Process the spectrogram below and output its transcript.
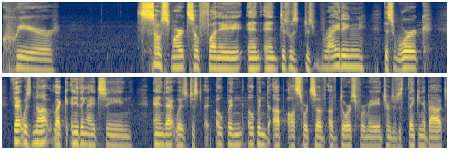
queer, so smart, so funny, and and just was just writing this work that was not like anything I had seen, and that was just uh, opened opened up all sorts of, of doors for me in terms of just thinking about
